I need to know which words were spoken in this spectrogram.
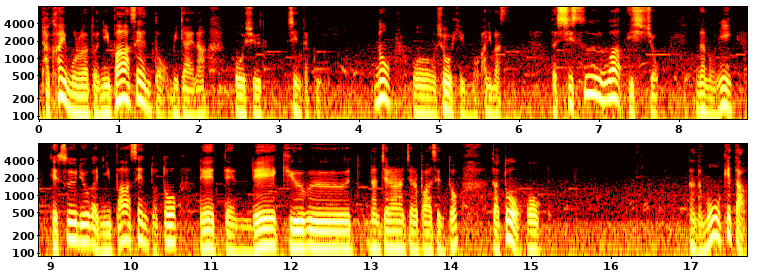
高いものだと2%みたいな報酬信託の商品もあります。指数は一緒。なのに手数料が2%と0.09なんちゃらなんちゃらパーセントだとなんだ儲けた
